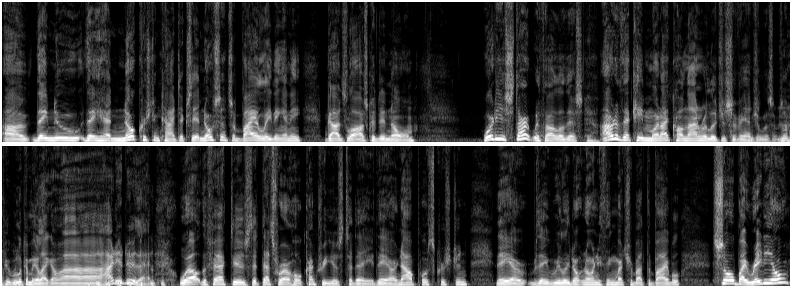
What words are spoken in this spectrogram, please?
Uh, they knew they had no Christian context. They had no sense of violating any God's laws because they didn't know them. Where do you start with all of this? Yeah. Out of that came what I call non religious evangelism. Some mm-hmm. people look at me like, oh, uh, how do you do that? well, the fact is that that's where our whole country is today. They are now post Christian, they, are, they really don't know anything much about the Bible. So by radio,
